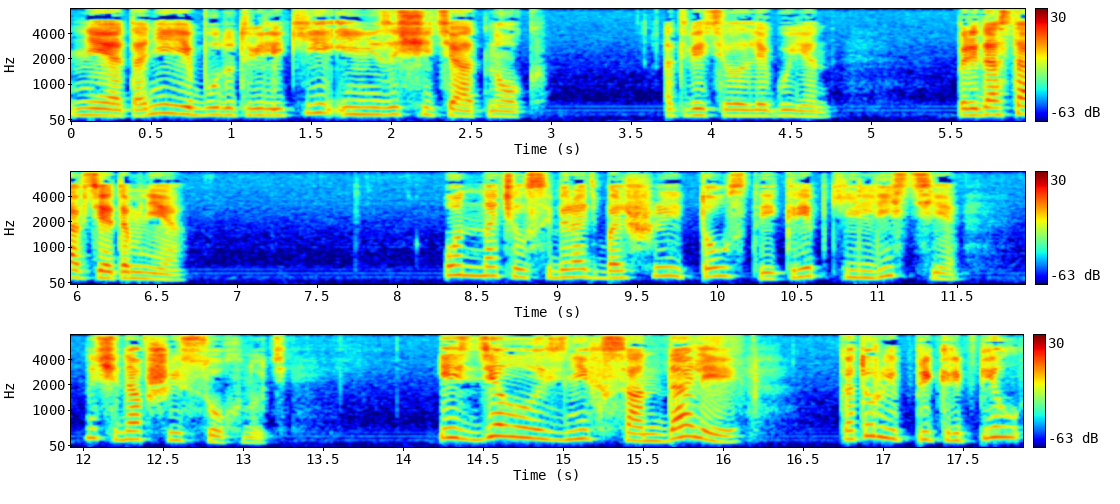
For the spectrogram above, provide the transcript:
«Нет, они ей будут велики и не защитят ног», — ответила Легуен. «Предоставьте это мне». Он начал собирать большие, толстые, крепкие листья, начинавшие сохнуть, и сделал из них сандалии, которые прикрепил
